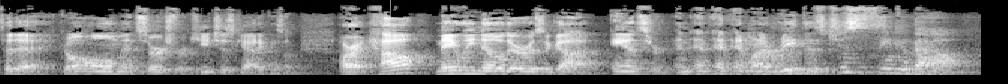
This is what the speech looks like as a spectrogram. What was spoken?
today. Go home and search for Keach's catechism. All right, how may we know there is a God? Answer. And, and, and, and when I read this, just think about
